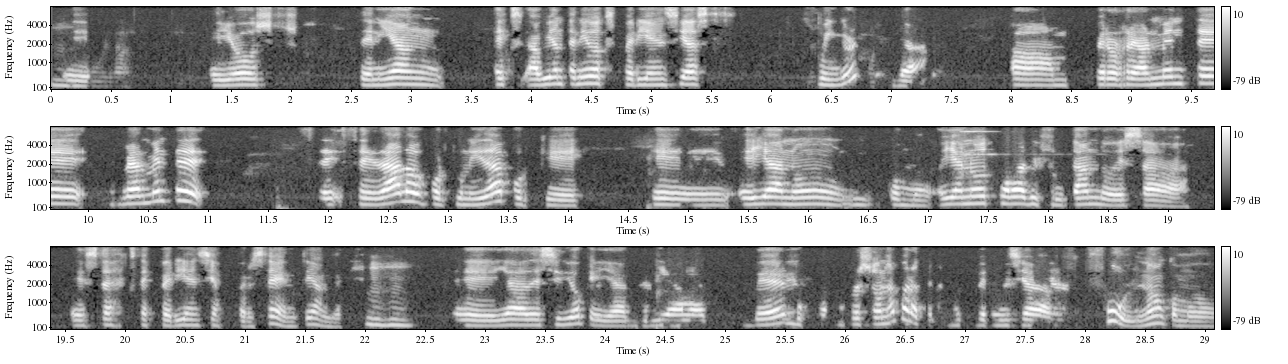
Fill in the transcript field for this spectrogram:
Mm. ellos tenían, habían tenido experiencias swinger, ya, pero realmente, realmente se, da la oportunidad porque eh, ella no, como ella no estaba disfrutando esa, esas experiencias per se, ¿entiendes? ella decidió que ella quería ver, buscar una persona para tener una experiencia full, ¿no? Como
